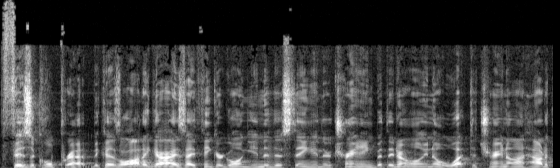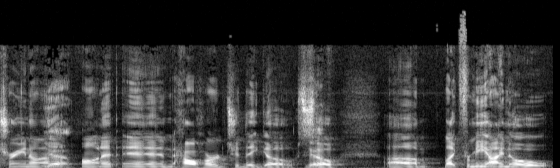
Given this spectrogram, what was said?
physical prep because a lot of guys I think are going into this thing and they're training, but they don't really know what to train on, how to train on Yeah. on it, and how hard should they go. So, um, like for me, I know.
